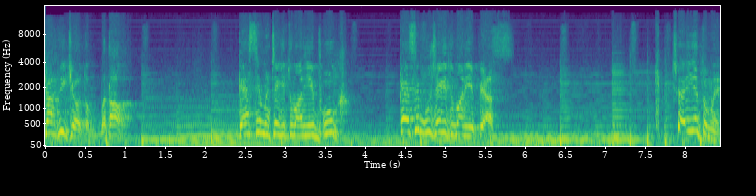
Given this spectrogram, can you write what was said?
चाहती क्या हो तुम, बताओ। कैसे मिटेगी तुम्हारी ये भूख? कैसे पूछेगी तुम्हारी ये प्यास? चाहिए तुम्हें?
